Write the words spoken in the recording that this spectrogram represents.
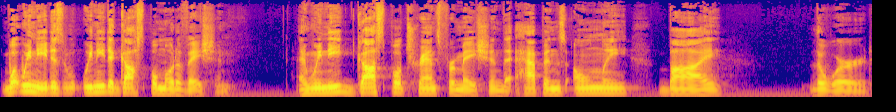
What we need is we need a gospel motivation. And we need gospel transformation that happens only by the word.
